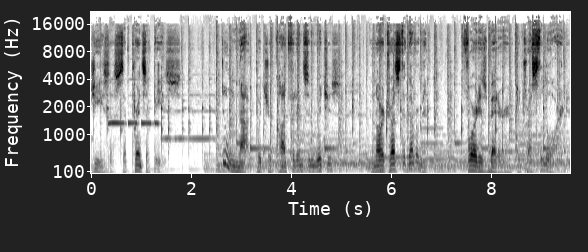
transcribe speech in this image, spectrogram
Jesus, the Prince of Peace. Do not put your confidence in riches, nor trust the government, for it is better to trust the Lord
